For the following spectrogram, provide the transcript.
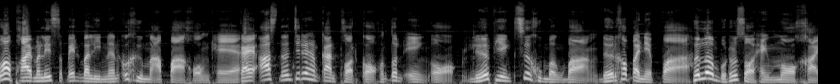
ว่าพายมาริสสเปซมารินนั้นก็คือหมาป่าของแท้ไกอัสนั้นจะได้ทำการถอดเกราะของตนเองออกเหลือเพียงเสื้อคลุมบางๆ เดินเข้าไปในป่า เพื่อเริ่มบททดสอบแห่งมอไข่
